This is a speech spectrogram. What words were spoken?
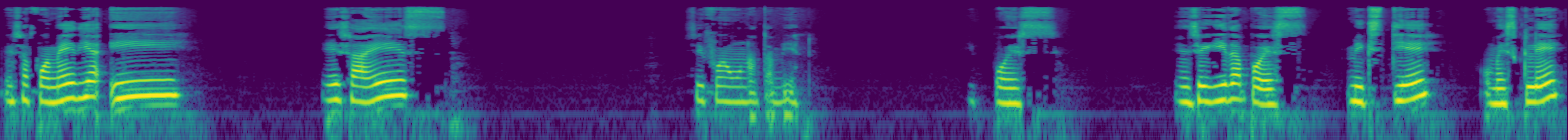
Esa fue media y esa es sí fue una también. Y pues enseguida pues mixteé o mezclé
